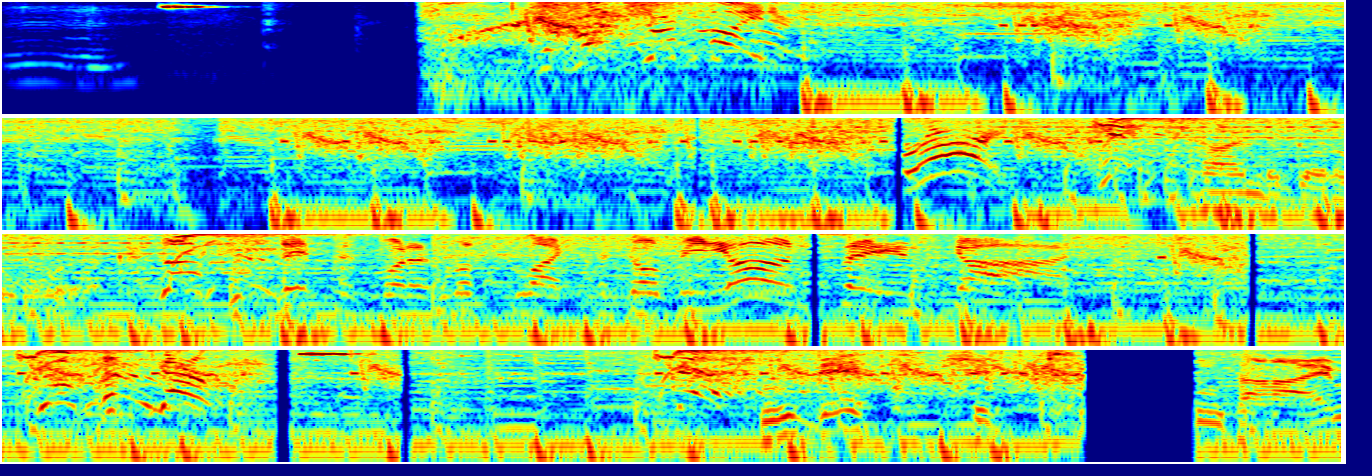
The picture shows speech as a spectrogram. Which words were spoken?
Mm. Select your fighter! Right! Time to go to work. Goku! This is what it looks like to go beyond Saiyan God! Let's go! This should kill time.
